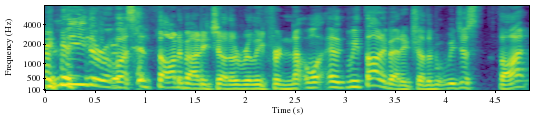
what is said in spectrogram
neither of us had thought about each other really for not well like, we thought about each other but we just thought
